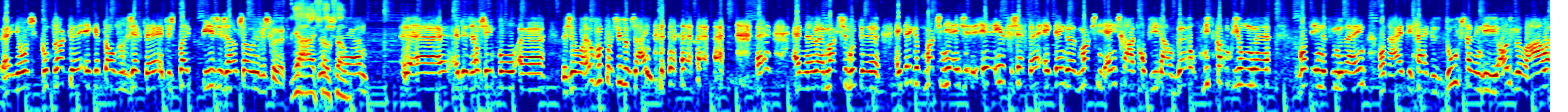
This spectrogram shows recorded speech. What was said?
eh, jongens, contracten, ik heb het over gezegd, hè, het is papier, ze zijn ook zo weer verscheurd. Ja, is ook zo. Eh, het is heel simpel. eh, er zullen heel veel clausules zijn. En eh, Max moet... ik denk dat Max niet eens... e- Eerlijk gezegd, hè, ik denk dat Max niet eens gaat of hij nou wel of niet kampioen wordt in de Formule 1. Want hij heeft in feite de doelstelling die hij ooit wil halen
